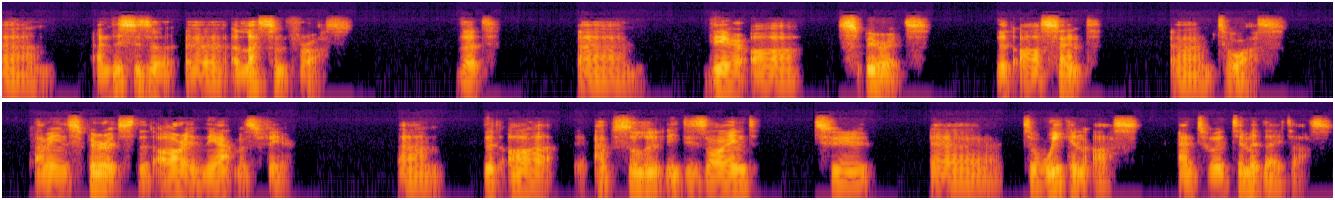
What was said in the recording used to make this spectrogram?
Um, and this is a, a, a lesson for us that um, there are spirits that are sent um, to us. I mean, spirits that are in the atmosphere um, that are absolutely designed to uh, to weaken us and to intimidate us,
